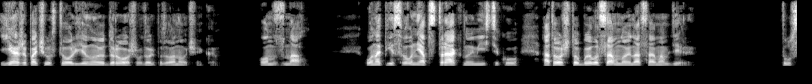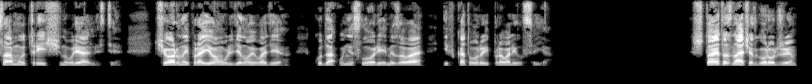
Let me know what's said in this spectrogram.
Я же почувствовал ледяную дрожь вдоль позвоночника. Он знал. Он описывал не абстрактную мистику, а то, что было со мной на самом деле. Ту самую трещину в реальности, черный проем в ледяной воде, куда унесло Ремезова и в который провалился я. — Что это значит, Гуруджи?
